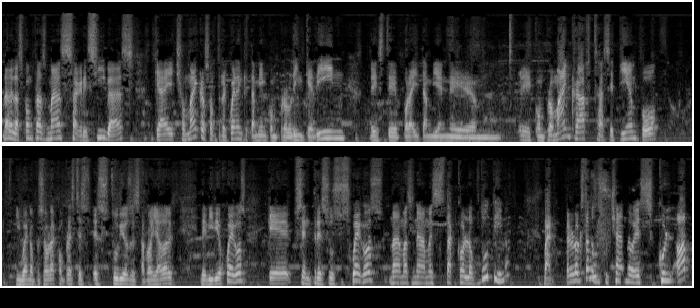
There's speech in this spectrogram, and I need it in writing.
Una de las compras más agresivas que ha hecho Microsoft. Recuerden que también compró LinkedIn, este, por ahí también eh, eh, compró Minecraft hace tiempo. Y bueno, pues ahora compra estos estudios desarrolladores de videojuegos que pues, entre sus juegos nada más y nada más está Call of Duty, ¿no? Bueno, pero lo que estamos escuchando es Cool Up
